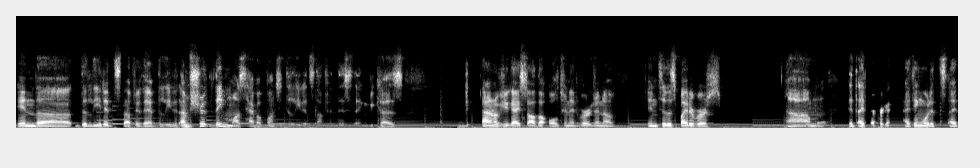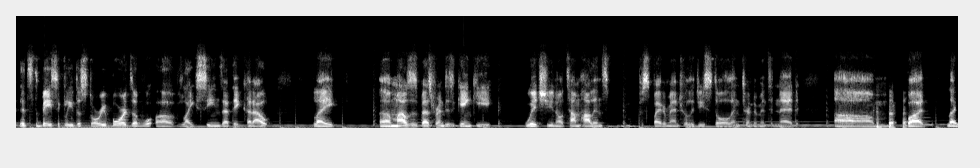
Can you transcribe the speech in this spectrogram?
in the deleted stuff if they have deleted. I'm sure they must have a bunch of deleted stuff in this thing because I don't know if you guys saw the alternate version of Into the Spider Verse. Um, it, I, I forget. I think what it's it's the, basically the storyboards of of like scenes that they cut out. Like uh, Miles's best friend is Ganke, which you know Tom Holland's Spider-Man trilogy stole and turned him into Ned. Um, but like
